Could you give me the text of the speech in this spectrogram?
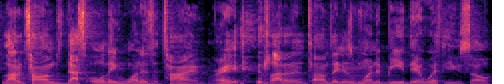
A lot of times that's all they want is a time, right? a lot of the times they just want to be there with you. So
